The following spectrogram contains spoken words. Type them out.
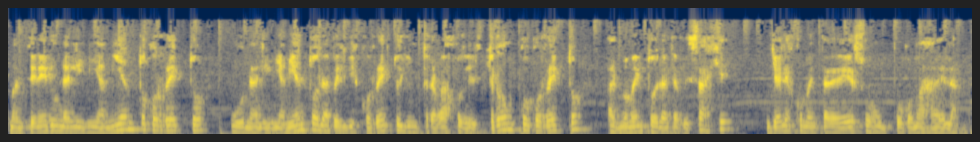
mantener un alineamiento correcto, un alineamiento de la pelvis correcto y un trabajo del tronco correcto al momento del aterrizaje. Ya les comentaré eso un poco más adelante.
